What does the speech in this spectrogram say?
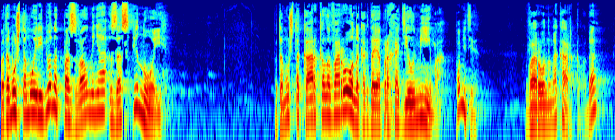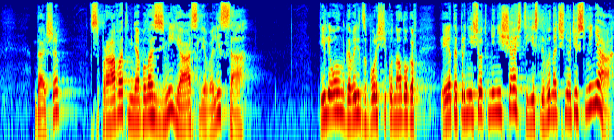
Потому что мой ребенок позвал меня за спиной. Потому что каркала ворона, когда я проходил мимо. Помните? Ворона накаркала, да? Дальше. Справа от меня была змея, а слева лиса. Или он говорит сборщику налогов, это принесет мне несчастье, если вы начнете с меня.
